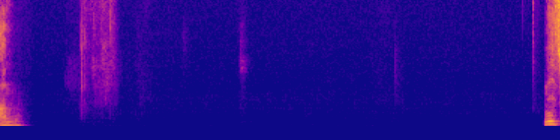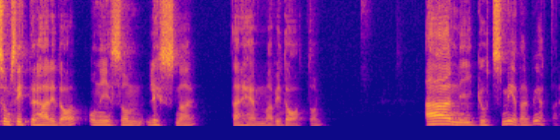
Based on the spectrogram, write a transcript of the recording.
Amen. Ni som sitter här idag och ni som lyssnar där hemma vid datorn. Är ni Guds medarbetare?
